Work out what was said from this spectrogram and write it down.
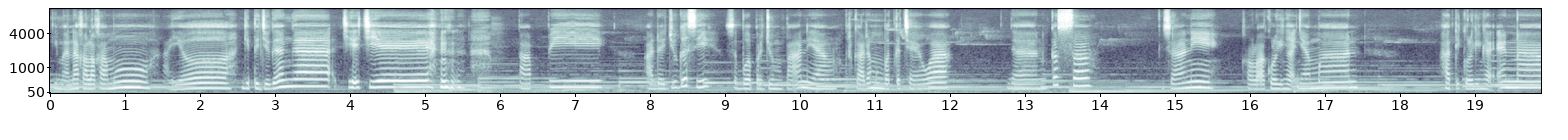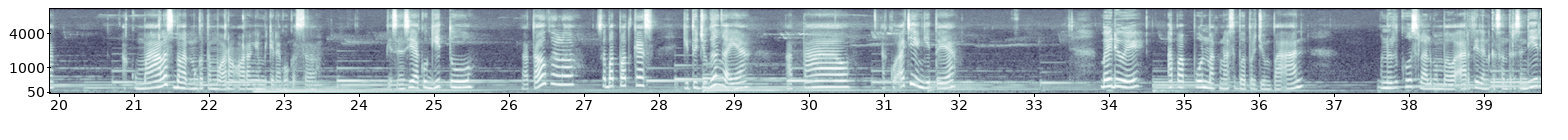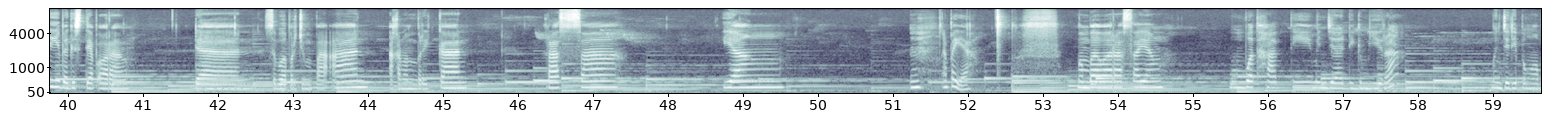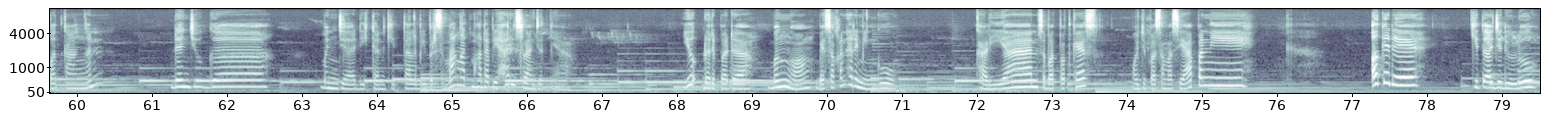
Gimana kalau kamu? Ayo, gitu juga nggak? Cie-cie. Tapi ada juga sih sebuah perjumpaan yang terkadang membuat kecewa dan kesel. Misalnya nih, kalau aku lagi gak nyaman, hatiku lagi gak enak, aku males banget mau ketemu orang-orang yang bikin aku kesel. Biasanya sih aku gitu. Gak tahu kalau sobat podcast gitu juga gak ya? Atau aku aja yang gitu ya? By the way, apa pun makna sebuah perjumpaan, menurutku selalu membawa arti dan kesan tersendiri bagi setiap orang. Dan sebuah perjumpaan akan memberikan rasa yang hmm, apa ya? Membawa rasa yang membuat hati menjadi gembira, menjadi pengobat kangen, dan juga menjadikan kita lebih bersemangat menghadapi hari selanjutnya. Yuk, daripada bengong, besok kan hari Minggu. Kalian, sobat podcast, mau jumpa sama siapa nih? Oke deh, gitu aja dulu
